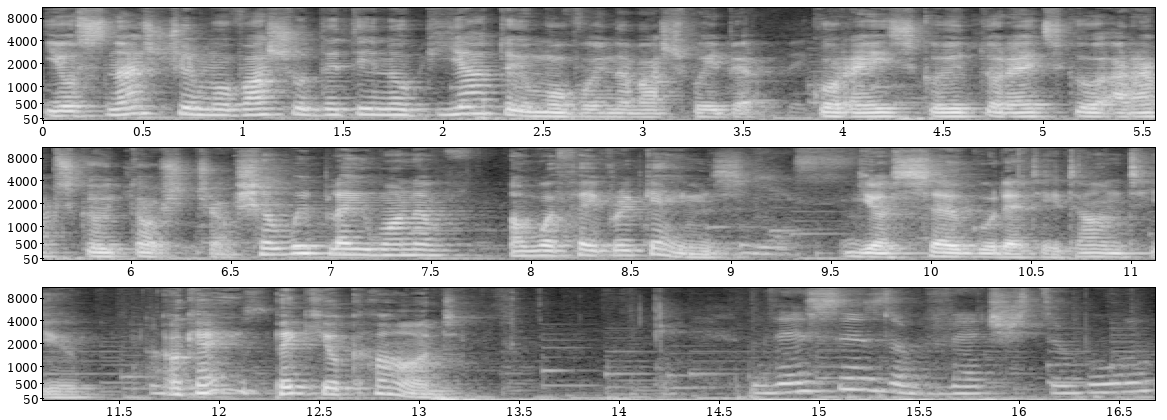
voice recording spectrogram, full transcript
і оснащуємо вашу дитину п'ятою мовою на ваш вибір корейською, турецькою, арабською тощо. Shall we play one of our favorite games? Yes. You're so good at it, aren't you? Okay, pick your card. This is a vegetable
